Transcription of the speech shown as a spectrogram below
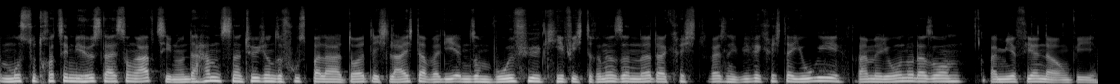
musst du trotzdem die Höchstleistung abziehen. Und da haben es natürlich unsere Fußballer deutlich leichter, weil die in so einem Wohlfühlkäfig drin sind. Ne? Da kriegt, weiß nicht, wie viel kriegt der Yogi? Drei Millionen oder so? Bei mir fehlen da irgendwie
